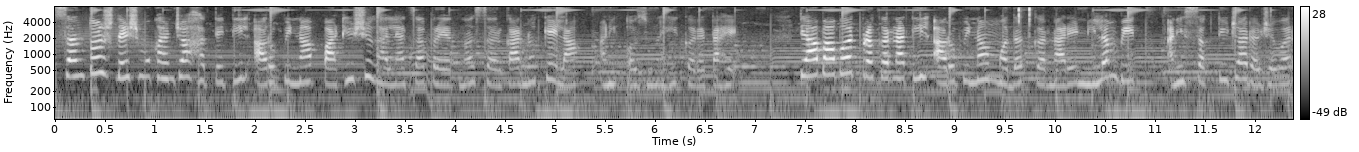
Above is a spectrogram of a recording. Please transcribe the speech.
संतोष देशमुखांच्या हत्येतील आरोपींना पाठीशी घालण्याचा प्रयत्न सरकारनं केला आणि अजूनही करत आहे. त्याबाबत प्रकरणातील आरोपींना मदत करणारे निलंबित आणि सक्तीच्या रजेवर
